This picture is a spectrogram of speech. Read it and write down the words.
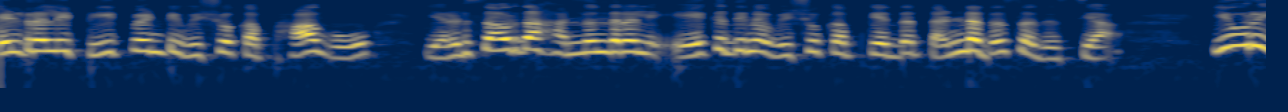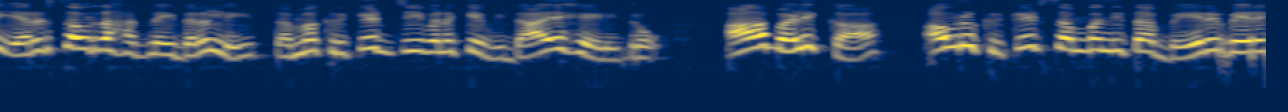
ಏಳರಲ್ಲಿ ಟಿ ಟ್ವೆಂಟಿ ವಿಶ್ವಕಪ್ ಹಾಗೂ ಎರಡು ಸಾವಿರದ ಹನ್ನೊಂದರಲ್ಲಿ ಏಕದಿನ ವಿಶ್ವಕಪ್ ಗೆದ್ದ ತಂಡದ ಸದಸ್ಯ. ಇವರು ಎರಡು ಸಾವಿರದ ಹದಿನೈದರಲ್ಲಿ ತಮ್ಮ ಕ್ರಿಕೆಟ್ ಜೀವನಕ್ಕೆ ವಿದಾಯ ಹೇಳಿದ್ರು. ಆ ಬಳಿಕ ಅವರು ಕ್ರಿಕೆಟ್ ಸಂಬಂಧಿತ ಬೇರೆ ಬೇರೆ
